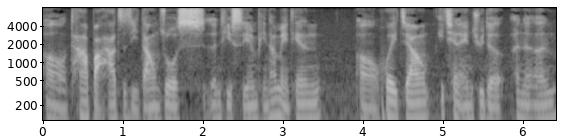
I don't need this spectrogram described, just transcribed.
呃，他把他自己当做实人体实验品，他每天呃会将一千 ng 的 N N。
